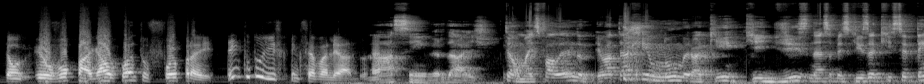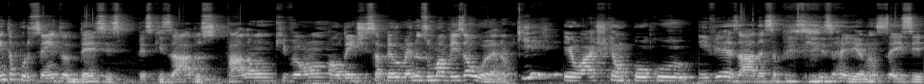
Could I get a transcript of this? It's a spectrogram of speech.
então eu vou pagar o quanto for para ir. Tem tudo isso que tem que ser avaliado, né? Ah, sim, verdade. Então, mas falando, eu até achei um número aqui que diz nessa pesquisa que 70% desses pesquisados falam que vão ao dentista pelo menos uma vez ao ano. Que eu acho que é um pouco enviesada essa pesquisa aí. Eu não sei se,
